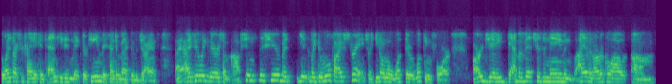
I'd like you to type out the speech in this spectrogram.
the White Sox were trying to contend. He didn't make their team. They sent him back to the Giants. I, I feel like there are some options this year, but you, like the Rule Five strange. Like you don't know what they're looking for. R.J. Dabovich is a name, and I have an article out um,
